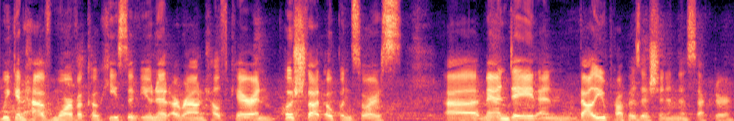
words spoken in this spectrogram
we can have more of a cohesive unit around healthcare and push that open source uh, mandate and value proposition in this sector.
